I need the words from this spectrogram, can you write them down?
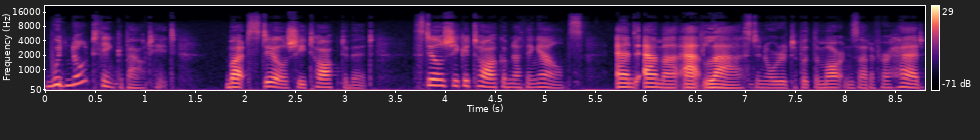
"would not think about it," but still she talked of it; still she could talk of nothing else and Emma at last, in order to put the Martins out of her head,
